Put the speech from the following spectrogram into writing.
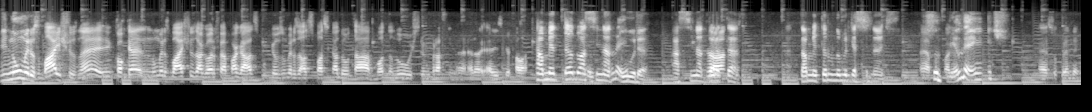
De números baixos, né? E Qualquer números baixos agora foi apagados, porque os números altos do pacificador tá botando o stream pra cima. Era, era isso que eu ia falar. Tá aumentando a assinatura. A assinatura tá, tá aumentando o número de assinantes. É, a surpreendente. é surpreendente.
